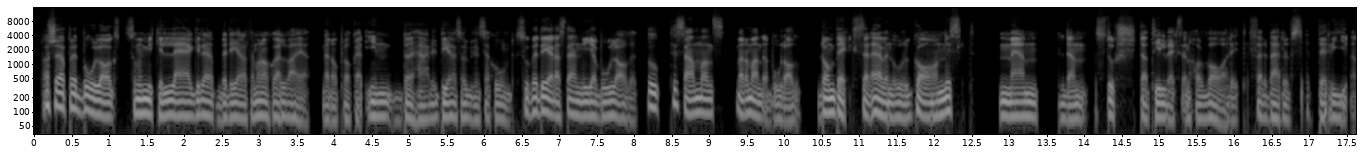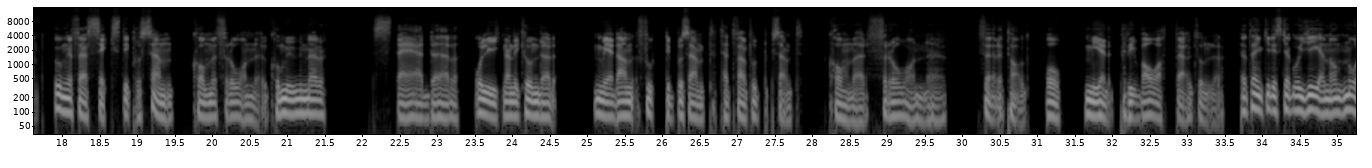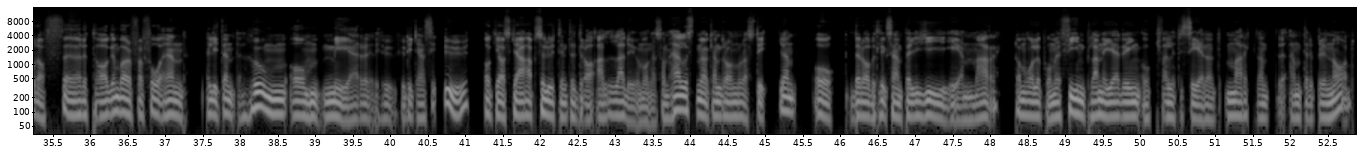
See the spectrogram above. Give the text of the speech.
De köper ett bolag som är mycket lägre värderat än vad de själva är. När de plockar in det här i deras organisation så värderas det nya bolaget upp tillsammans med de andra bolagen. De växer även organiskt, men den största tillväxten har varit förvärvsdriven. Ungefär 60 procent kommer från kommuner, städer och liknande kunder medan 40 procent, 35-40 procent kommer från eh, företag och mer privata kunder. Jag tänker vi ska gå igenom några av företagen bara för att få en, en liten hum om mer hur, hur det kan se ut. Och jag ska absolut inte dra alla, det är hur många som helst, men jag kan dra några stycken. Och där har vi till exempel JE Mark. De håller på med finplanering och kvalificerad markentreprenad.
